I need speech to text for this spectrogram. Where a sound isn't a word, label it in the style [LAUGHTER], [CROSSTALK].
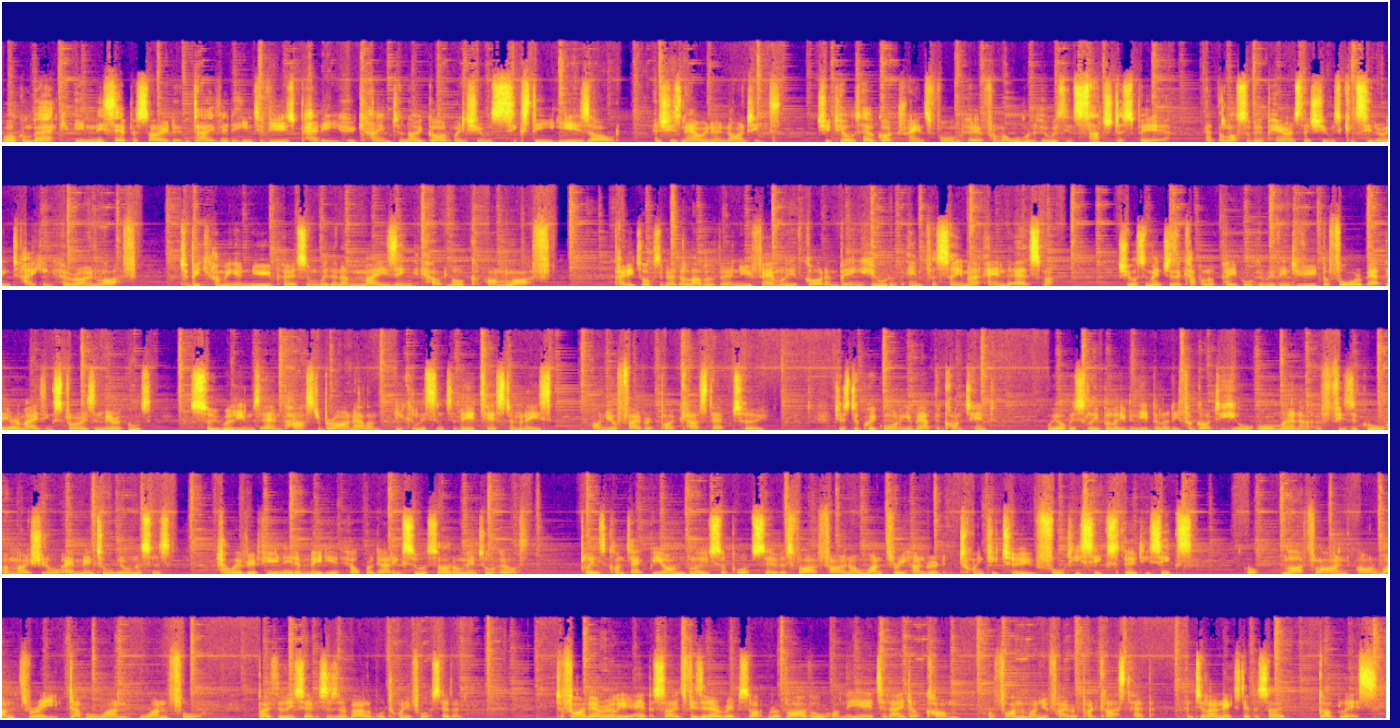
Welcome back. In this episode, David interviews Patty, who came to know God when she was 60 years old, and she's now in her 90s. She tells how God transformed her from a woman who was in such despair at the loss of her parents that she was considering taking her own life to becoming a new person with an amazing outlook on life. Patty talks about the love of her new family of God and being healed of emphysema and asthma. She also mentions a couple of people who we've interviewed before about their amazing stories and miracles Sue Williams and Pastor Brian Allen. You can listen to their testimonies on your favourite podcast app too. Just a quick warning about the content. We obviously believe in the ability for God to heal all manner of physical, emotional, and mental illnesses. However, if you need immediate help regarding suicide or mental health, please contact Beyond Blue Support Service via phone on 1300 22 46 36 or Lifeline on 131114. Both of these services are available 24 7. To find our earlier episodes, visit our website revivalontheairtoday.com or find them on your favourite podcast app. Until our next episode, God bless.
